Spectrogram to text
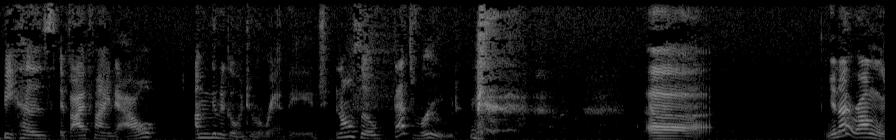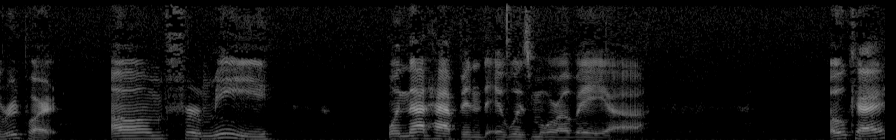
Because if I find out, I'm gonna go into a rampage. And also, that's rude. Uh, you're not wrong on the rude part. Um, for me, when that happened, it was more of a uh, okay,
